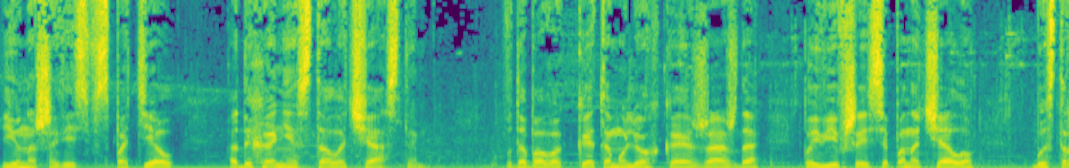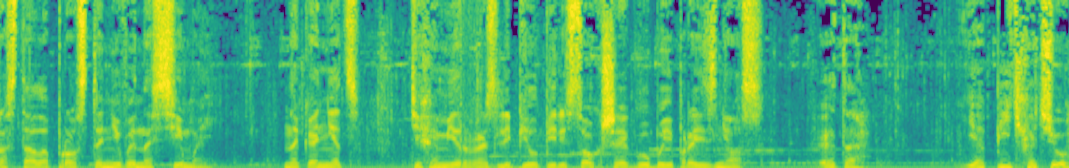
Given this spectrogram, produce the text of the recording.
Юноша весь вспотел а дыхание стало частым. Вдобавок к этому легкая жажда, появившаяся поначалу, быстро стала просто невыносимой. Наконец, Тихомир разлепил пересохшие губы и произнес «Это... я пить хочу!»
